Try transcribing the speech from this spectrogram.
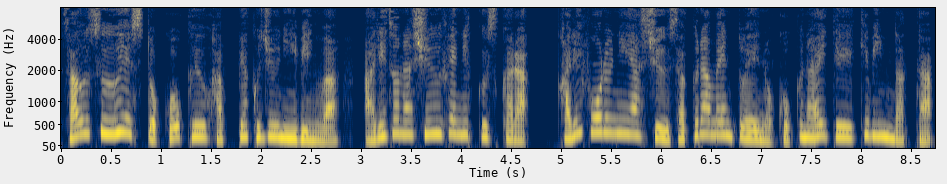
サウスウエスト航空812便はアリゾナ州フェニックスからカリフォルニア州サクラメントへの国内定期便だった。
